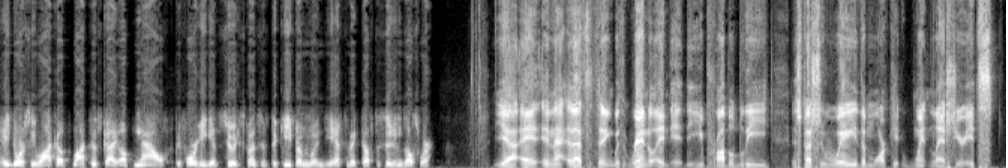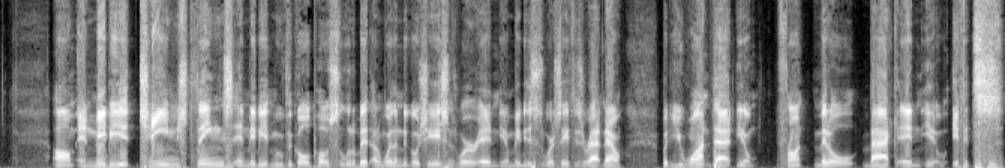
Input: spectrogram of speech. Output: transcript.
hey Dorsey, lock up, lock this guy up now before he gets too expensive to keep him when you have to make tough decisions elsewhere. Yeah, and, and that, that's the thing with Randall. And it, you probably, especially the way the market went last year, it's um, and maybe it changed things, and maybe it moved the goalposts a little bit on where the negotiations were, and you know maybe this is where safeties are at now. But you want that, you know, front, middle, back, and you know if it's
